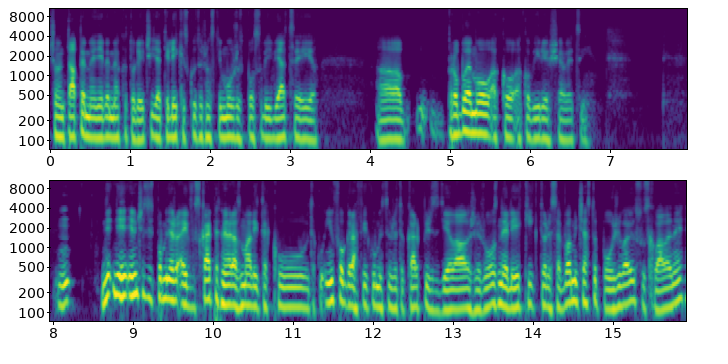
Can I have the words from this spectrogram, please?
ešte len tapeme, nevieme, ako to liečiť a tie lieky v skutočnosti môžu spôsobiť viacej uh, problémov, ako, ako vyriešia veci. Ne, ne, neviem, či si spomínaš, aj v Skype sme raz mali takú, takú infografiku, myslím, že to Karpiš zdieľal, že rôzne lieky, ktoré sa veľmi často používajú, sú schválené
